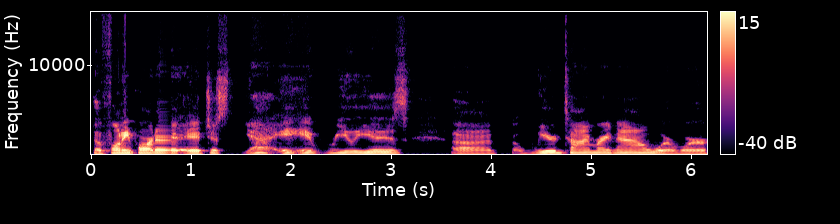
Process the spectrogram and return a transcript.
the funny part of it. It just yeah, it, it really is uh, a weird time right now where we're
